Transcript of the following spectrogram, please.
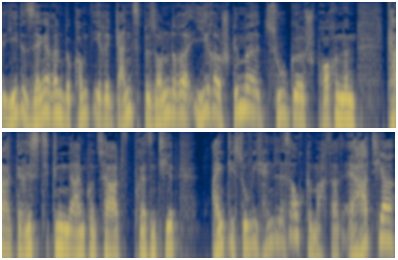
jede Sängerin bekommt ihre ganz besondere, ihrer Stimme zugesprochenen Charakteristiken in einem Konzert präsentiert eigentlich so, wie Händel es auch gemacht hat. Er hat ja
